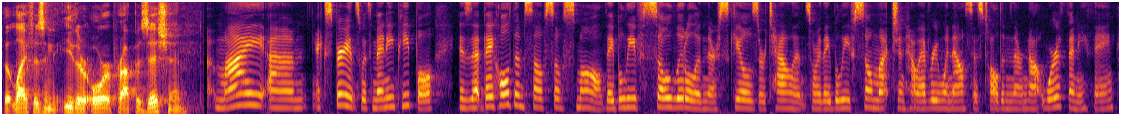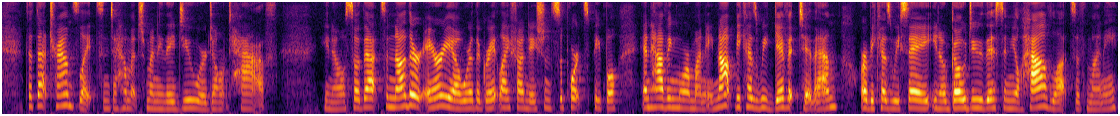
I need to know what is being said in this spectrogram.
that life is an either or proposition. My um, experience with many people is that they hold themselves so small. They believe so little in their skills or talents, or they believe so much in how everyone else has told them they're not worth anything, that that translates into how much money they do or don't have. You know, so that's another area where the Great Life Foundation supports people in having more money, not because we give it to them or because we say, you know, go do this and you'll have lots of money,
